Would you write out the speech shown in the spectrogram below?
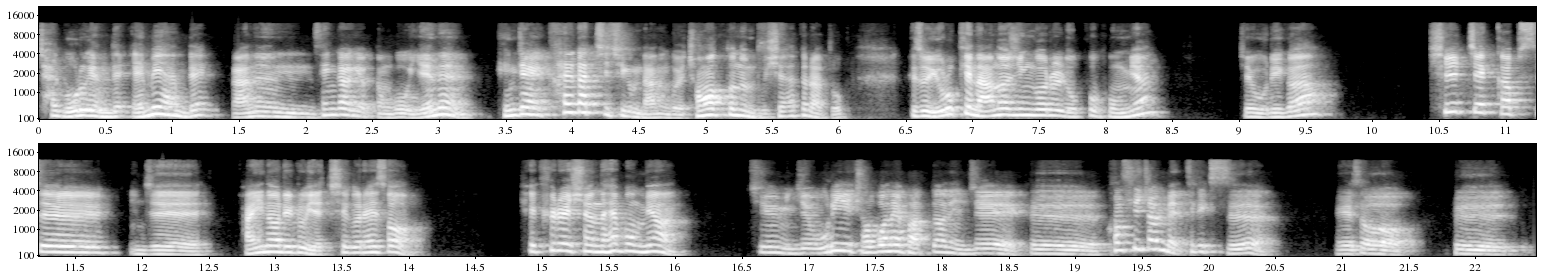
잘 모르겠는데 애매한데 라는 생각이었던 거 얘는 굉장히 칼같이 지금 나는 거예요. 정확도는 무시하더라도. 그래서 이렇게 나눠진 거를 놓고 보면 이제 우리가 실제 값을 이제 바이너리로 예측을 해서 캘큘레이션 해보면 지금 이제 우리 저번에 봤던 이제 그 컨퓨전 매트릭스 그래서 그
